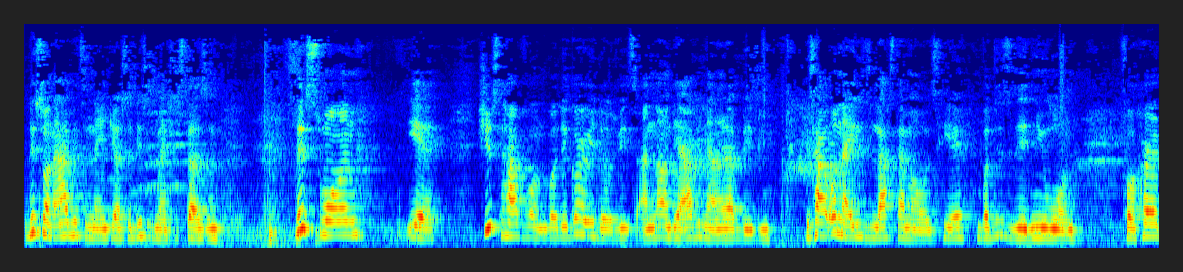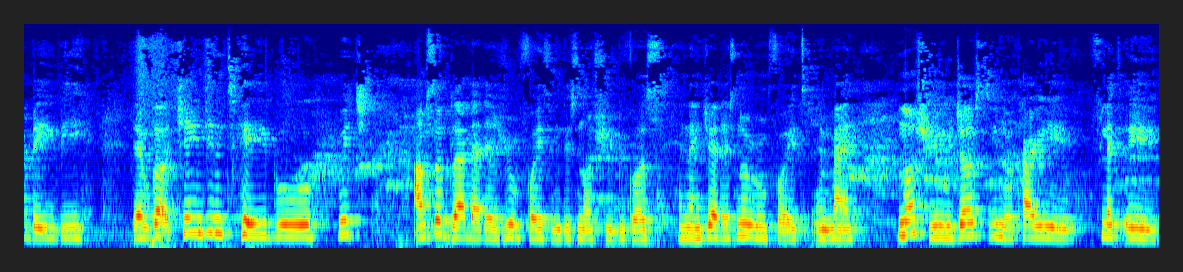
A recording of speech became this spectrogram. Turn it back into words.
this one I have it in Nigeria, so this is my sister's one. this one yeah. She used to have one but they got rid of it and now they're having another baby. It's her own i used last time i was here but this is a new one for her baby. They've got a changing table which i'm so glad that there's room for it in this nursery because in nigeria there's no room for it in my nursery. We just you know carry a flex a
